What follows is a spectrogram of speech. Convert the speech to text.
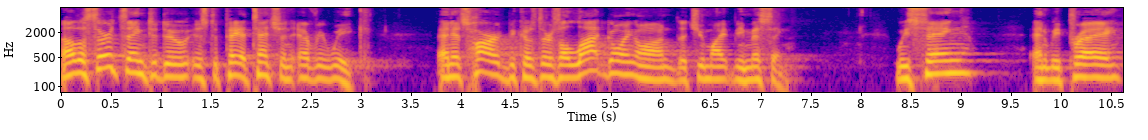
Now, the third thing to do is to pay attention every week. And it's hard because there's a lot going on that you might be missing. We sing and we pray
